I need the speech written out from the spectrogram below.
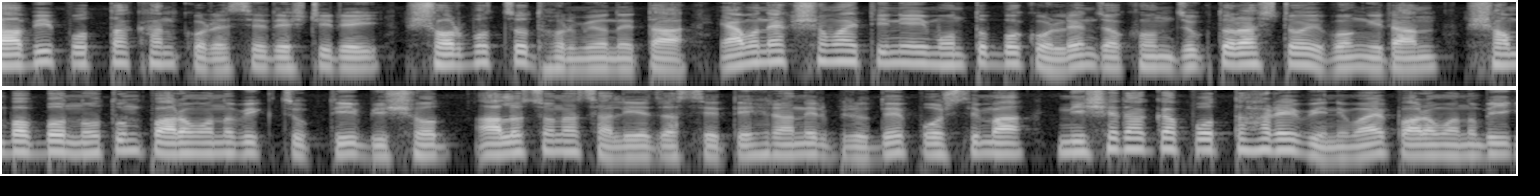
দাবি প্রত্যাখ্যান করেছে দেশটির এই সর্বোচ্চ ধর্মীয় নেতা। এমন এক সময় তিনি এই মন্তব্য করলেন যখন যুক্তরাষ্ট্র এবং ইরান সম্ভাব্য নতুন পারমাণবিক চুক্তি বিশদ আলোচনা চালিয়ে যাচ্ছে। তেহরানের বিরুদ্ধে পশ্চিমা নিষেধাজ্ঞা প্রত্যাহারের বিনিময়ে পারমাণবিক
